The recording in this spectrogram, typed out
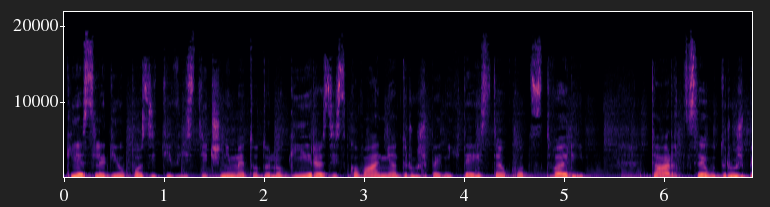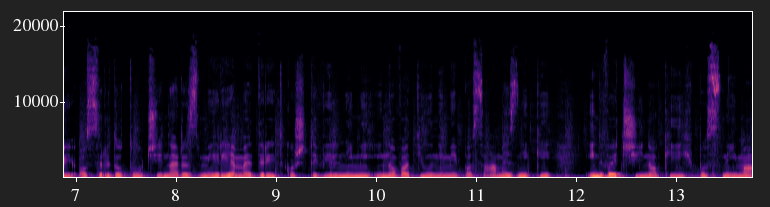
ki je sledil pozitivistični metodologiji raziskovanja družbenih dejstev kot stvari. Tart se v družbi osredotoči na razmerje med redko številnimi inovativnimi posamezniki in večino, ki jih posnema.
